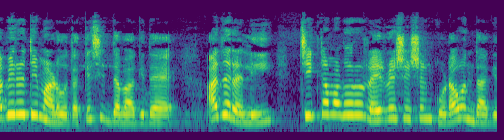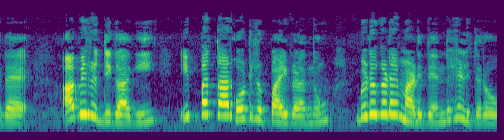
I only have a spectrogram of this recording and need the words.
ಅಭಿವೃದ್ಧಿ ಮಾಡುವುದಕ್ಕೆ ಸಿದ್ಧವಾಗಿದೆ. ಅದರಲ್ಲಿ ಚಿಕ್ಕಮಗಳೂರು ರೈಲ್ವೆ ಸ್ಟೇಷನ್ ಕೂಡ ಒಂದಾಗಿದೆ. ಅಭಿವೃದ್ಧಿಗಾಗಿ ಇಪ್ಪತ್ತಾರು ಕೋಟಿ ರೂಪಾಯಿಗಳನ್ನು ಬಿಡುಗಡೆ ಮಾಡಿದೆ ಎಂದು ಹೇಳಿದರು.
